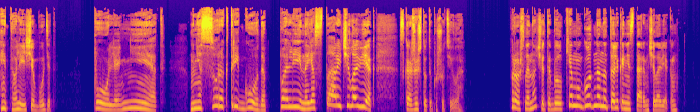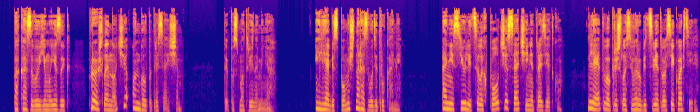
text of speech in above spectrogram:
И то ли еще будет. «Поля, нет. Мне 43 года. Полина, я старый человек. Скажи, что ты пошутила». Прошлой ночью ты был кем угодно, но только не старым человеком. Показываю ему язык. Прошлой ночью он был потрясающим. Ты посмотри на меня. Илья беспомощно разводит руками. Они с Юлей целых полчаса чинят розетку. Для этого пришлось вырубить свет во всей квартире.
